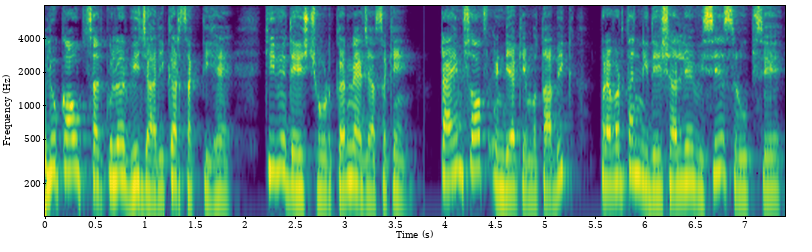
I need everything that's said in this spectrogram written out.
लुकआउट सर्कुलर भी जारी कर सकती है कि वे देश छोड़कर न जा सकें। टाइम्स ऑफ़ इंडिया के मुताबिक, प्रवर्तन निदेशालय विशेष रूप से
